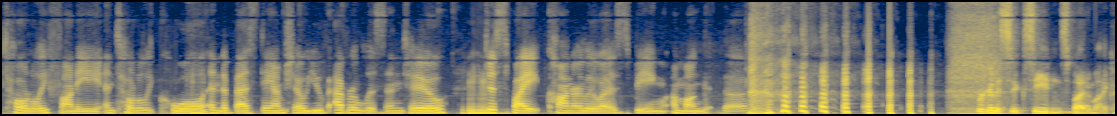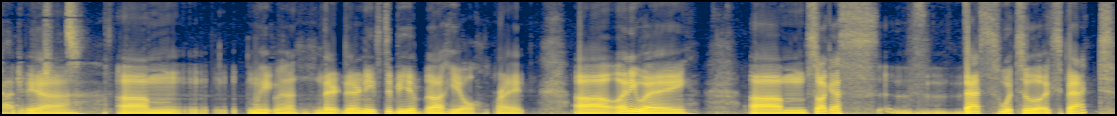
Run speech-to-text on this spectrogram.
totally funny and totally cool Mhm. and the best damn show you've ever listened to, mhm. despite Connor Lewis being among the. we're going to succeed in spite of my contributions. yeah. contributions. Um, we, uh, there there needs to be a, a heel, right? Uh, well, anyway, um, so I guess that's what to expect.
